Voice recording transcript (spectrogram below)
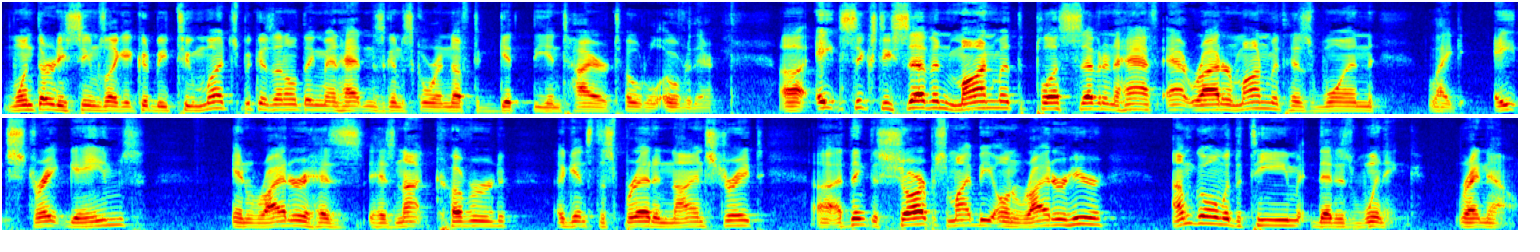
130 seems like it could be too much because I don't think Manhattan is going to score enough to get the entire total over there. Uh, 867 Monmouth plus seven and a half at Rider. Monmouth has won like eight straight games, and Rider has has not covered against the spread in nine straight. Uh, I think the sharps might be on Rider here. I'm going with the team that is winning right now.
